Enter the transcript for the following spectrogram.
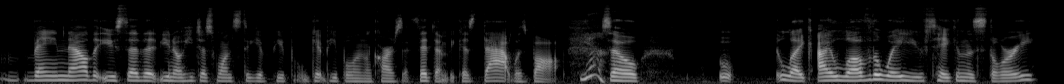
vein now that you said that you know he just wants to give people get people in the cars that fit them because that was Bob. Yeah. So like I love the way you've taken the story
